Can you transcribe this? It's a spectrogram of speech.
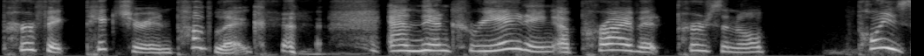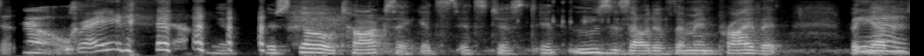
perfect picture in public and then creating a private personal poison no. right yeah. they're so toxic it's it's just it oozes out of them in private but yes. yeah they're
